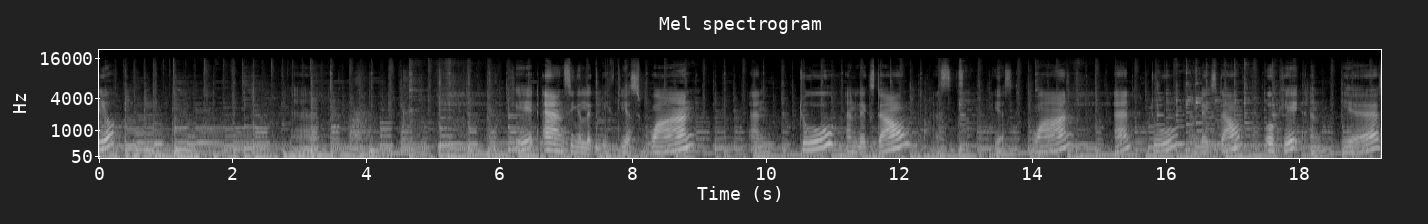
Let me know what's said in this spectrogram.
লিও Okay, and single leg lift. Yes, one and two, and legs down. Yes, Yes, one and two, and legs down. Okay, and yes.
